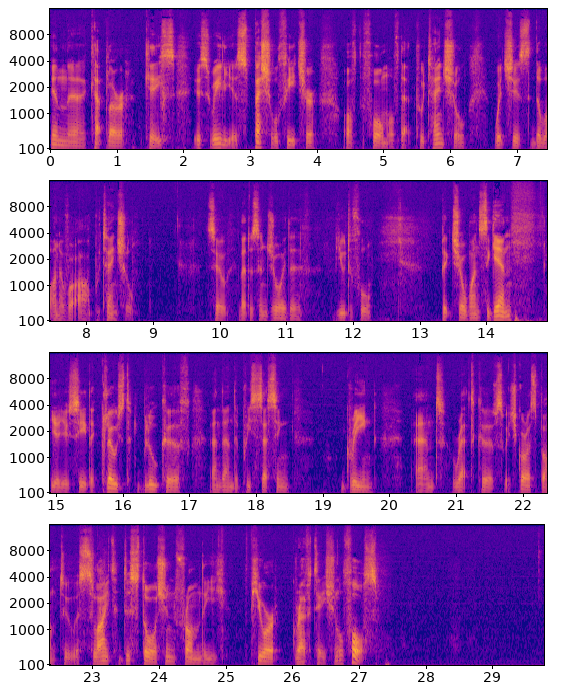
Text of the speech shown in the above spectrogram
in the Kepler case is really a special feature of the form of that potential which is the 1 over r potential. So let us enjoy the beautiful picture once again. Here you see the closed blue curve and then the precessing green and red curves which correspond to a slight distortion from the pure gravitational force.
